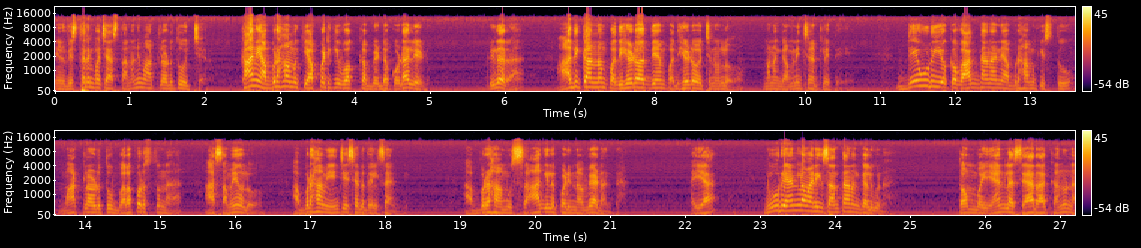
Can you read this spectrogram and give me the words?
నేను విస్తరింపచేస్తానని మాట్లాడుతూ వచ్చారు. కానీ అబ్రహాముకి అప్పటికి ఒక్క బిడ్డ కూడా లేడు. ప్రియులరా ఆదికాండం పదిహేడో అధ్యాయం పదిహేడో వచనంలో మనం గమనించినట్లయితే దేవుడు ఈ యొక్క వాగ్దానాన్ని అబ్రహాంకి ఇస్తూ మాట్లాడుతూ బలపరుస్తున్న ఆ సమయంలో అబ్రహాం ఏం చేశాడో తెలుసా అండి? అబ్రహాము సాగిలపడి నవ్వాడంట. అయ్యా నూరేండ్ల వానికి సంతానం కలుగున తొంభై ఏండ్ల శార కనున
